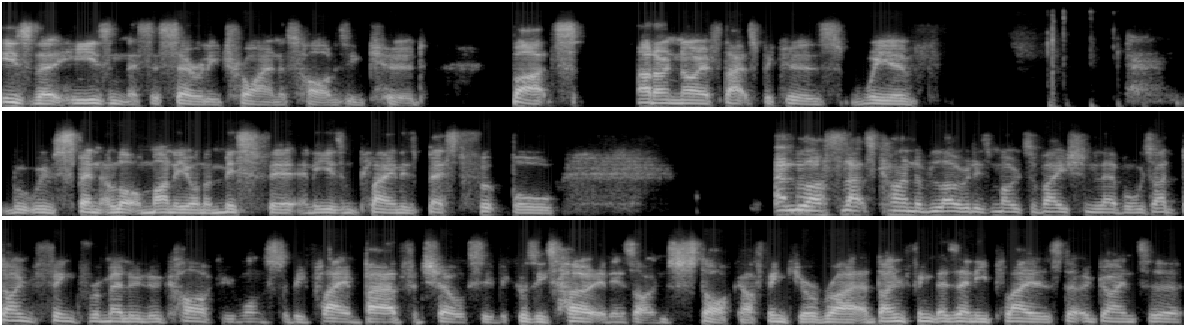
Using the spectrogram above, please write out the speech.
is that he isn't necessarily trying as hard as he could. But I don't know if that's because we have we've spent a lot of money on a misfit and he isn't playing his best football. And thus, that's kind of lowered his motivation levels. I don't think Romelu Lukaku wants to be playing bad for Chelsea because he's hurting his own stock. I think you're right. I don't think there's any players that are going to,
